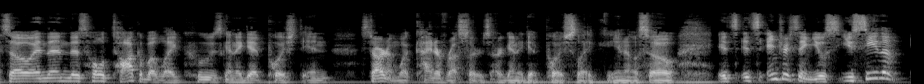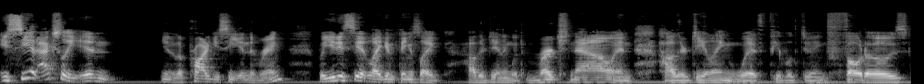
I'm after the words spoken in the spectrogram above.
so, and then this whole talk about like who's going to get pushed in stardom, what kind of wrestlers are going to get pushed, like, you know, so it's, it's interesting. You'll, you see them, you see it actually in, you know, the product you see in the ring, but you do see it like in things like how they're dealing with merch now and how they're dealing with people doing photos,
